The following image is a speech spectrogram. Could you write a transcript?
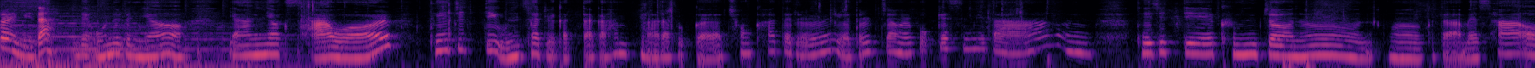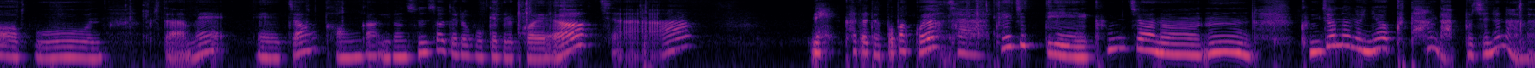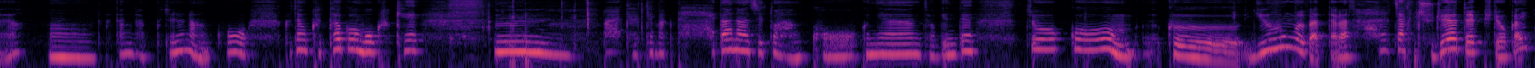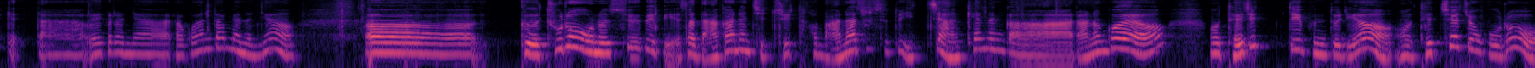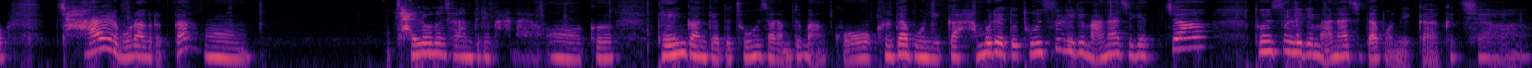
띠끈따라입니다. 네 오늘은요 양력 4월 돼지띠 운세를 갖다가 한번 알아볼까요? 총 카드를 8장을 뽑겠습니다. 음, 돼지띠의 금전은 어, 그 다음에 사업운 그 다음에 애정, 건강 이런 순서대로 보게 될 거예요. 자 네, 카드 다 뽑았고요. 자, 돼지띠 금전은 음, 금전운은요 그닥 나쁘지는 않아요. 어, 그닥 나쁘지는 않고 그냥 그렇다고 뭐 그렇게 음, 막 그렇게 막 대단하지도 않고 그냥 저긴데 조금 그 유흥을 갖다가 살짝 줄여야 될 필요가 있겠다. 왜 그러냐라고 한다면은요. 어, 그 들어오는 수입에 비해서 나가는 지출이 더 많아질 수도 있지 않겠는가라는 거예요. 어, 돼지띠 분들이요. 어, 대체적으로 잘 뭐라 그럴까? 어, 잘 노는 사람들이 많아요. 어, 그 대인 관계도 좋은 사람도 많고 그러다 보니까 아무래도 돈 쓸 일이 많아지겠죠. 돈 쓸 일이 많아지다 보니까 그쵸.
